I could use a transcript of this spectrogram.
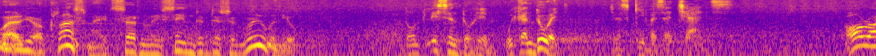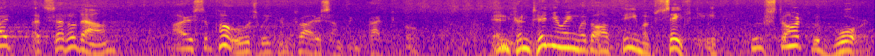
Well, your classmates certainly seem to disagree with you. Don't listen to him. We can do it. Just give us a chance. All right, let's settle down. I suppose we can try something practical. In continuing with our theme of safety, we'll start with wards.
